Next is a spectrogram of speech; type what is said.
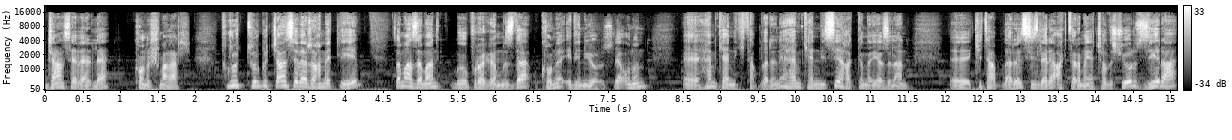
Cansever'le konuşmalar. Turgut, Turgut Cansever rahmetliyi zaman zaman bu programımızda konu ediniyoruz ve onun e, hem kendi kitaplarını hem kendisi hakkında yazılan e, kitapları sizlere aktarmaya çalışıyoruz. Zira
